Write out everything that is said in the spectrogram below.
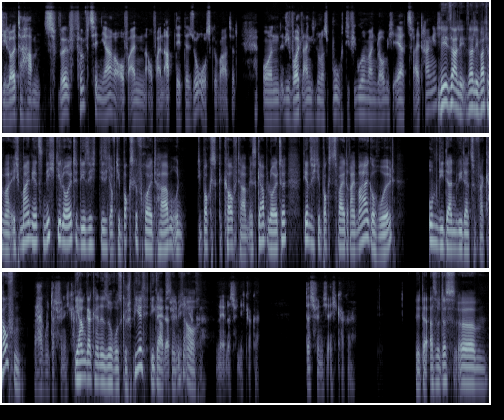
Die Leute haben 12, 15 Jahre auf ein, auf ein Update der Zoros gewartet und die wollten eigentlich nur das Buch. Die Figuren waren, glaube ich, eher zweitrangig. Nee, Sali, Sali, warte mal. Ich meine jetzt nicht die Leute, die sich, die sich auf die Box gefreut haben und die Box gekauft haben. Es gab Leute, die haben sich die Box zwei, dreimal geholt, um die dann wieder zu verkaufen. Ja gut, das finde ich kacke. Die haben gar keine Soros gespielt, die gab es nämlich ich auch. kacke. Nee, das finde ich kacke. Das finde ich echt kacke. Nee, da, also das, ähm,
